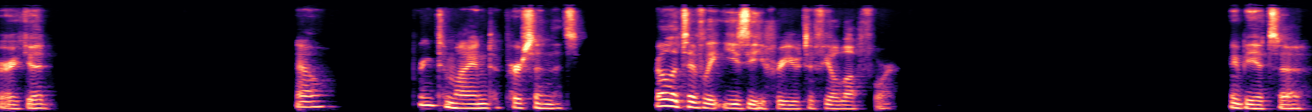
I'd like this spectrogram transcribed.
Very good. Now, bring to mind a person that's relatively easy for you to feel love for. Maybe it's a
